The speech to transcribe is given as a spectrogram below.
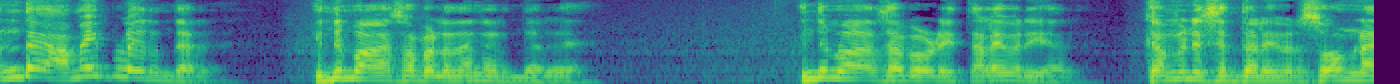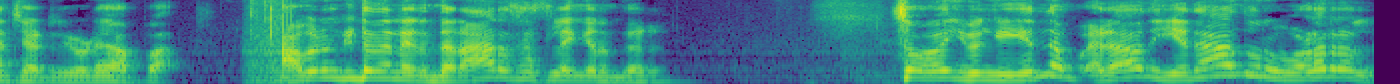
எந்த அமைப்பில் இருந்தார்? இந்து மகாசபையில் தானே இருந்தார்? இந்து மகாசபையுடைய தலைவர் யார்? கம்யூனிஸ்ட் தலைவர் சோம்நாத் சாட்டரியோட அப்பா. அவர்கிட்ட தானே இருந்தார். ஆர்எஸ்எஸ்ல எங்கே இருந்தார்? ஸோ இவங்க என்ன அதாவது ஏதாவது ஒரு வளரல்.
